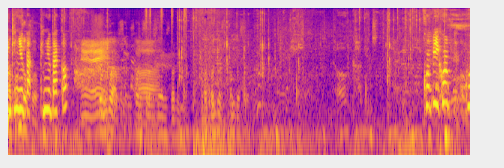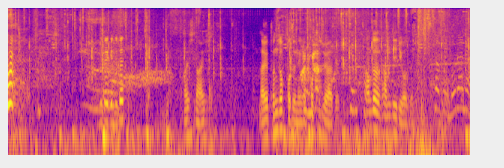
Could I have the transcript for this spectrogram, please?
아, can you back can you up? 던졌어. 던졌어. 기대 기대 나이스 나이스. 나 이거 던졌거든. 이거 버텨줘야 돼. 증폭 상대도 3딜이거든. 적을 몰아내요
